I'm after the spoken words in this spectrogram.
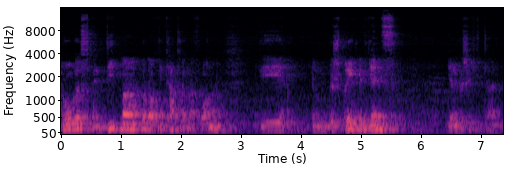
Doris, den Dietmar und auch die Katrin nach vorne, die im Gespräch mit Jens ihre Geschichte teilen.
